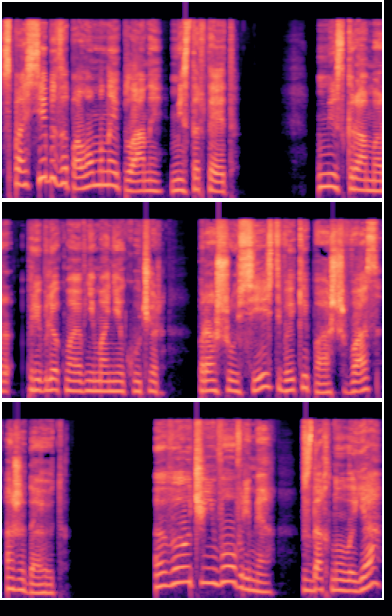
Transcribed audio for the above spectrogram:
Спасибо за поломанные планы, мистер Тейт. «Мисс Крамер», — привлек мое внимание кучер, — «прошу сесть в экипаж, вас ожидают». «Вы очень вовремя», — вздохнула я,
